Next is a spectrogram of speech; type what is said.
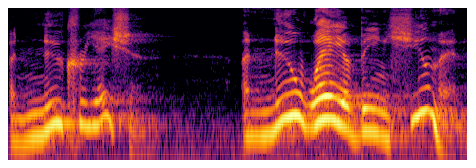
a new creation, a new way of being human,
